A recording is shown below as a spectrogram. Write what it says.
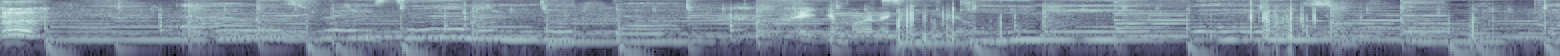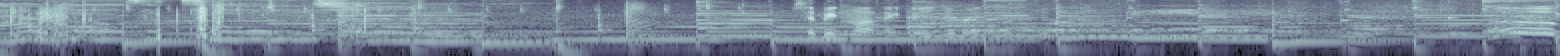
Huh. Okay, yung mga nag-video. Sabihin mo kay Kuya Jamal mo. Oh.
